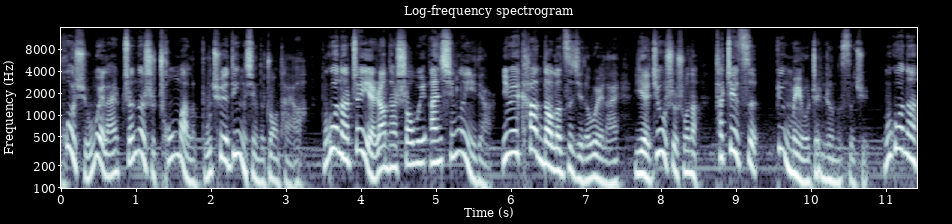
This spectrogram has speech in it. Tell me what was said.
或许未来真的是充满了不确定性的状态啊。不过呢，这也让他稍微安心了一点，因为看到了自己的未来。也就是说呢，他这次并没有真正的死去。不过呢，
